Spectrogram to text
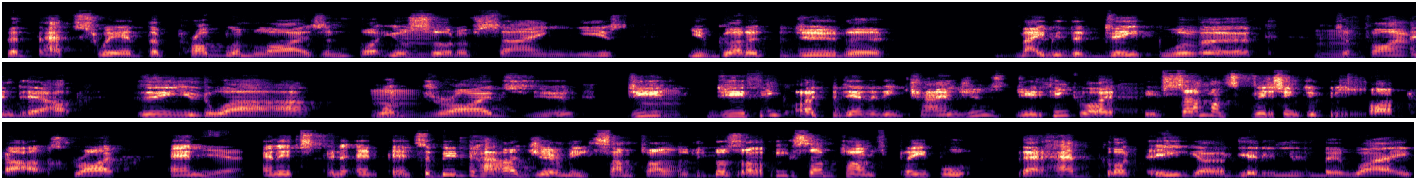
But that's where the problem lies. And what you're hmm. sort of saying is you've got to do the maybe the deep work to hmm. find out who you are what mm. drives you do you mm. do you think identity changes do you think like if someone's listening to this podcast right and yeah. and it's and, and, it's a bit hard jeremy sometimes because i think sometimes people that have got ego getting in their way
